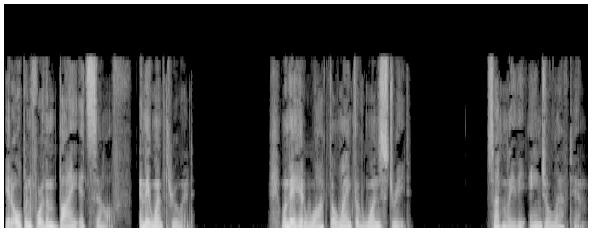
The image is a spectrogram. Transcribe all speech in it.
It opened for them by itself and they went through it. When they had walked the length of one street suddenly the angel left him.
